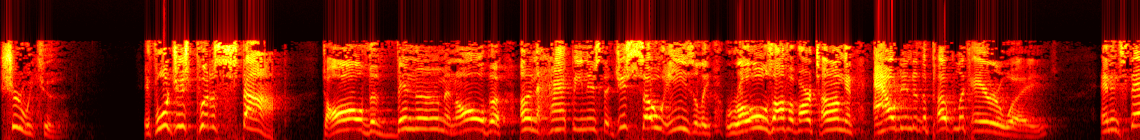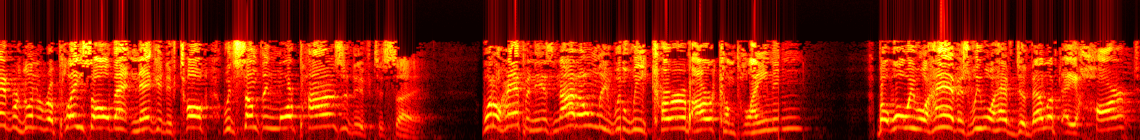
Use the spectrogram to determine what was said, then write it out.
Sure we could. If we'll just put a stop to all the venom and all the unhappiness that just so easily rolls off of our tongue and out into the public airways. And instead we're going to replace all that negative talk with something more positive to say. What'll happen is not only will we curb our complaining, but what we will have is we will have developed a heart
